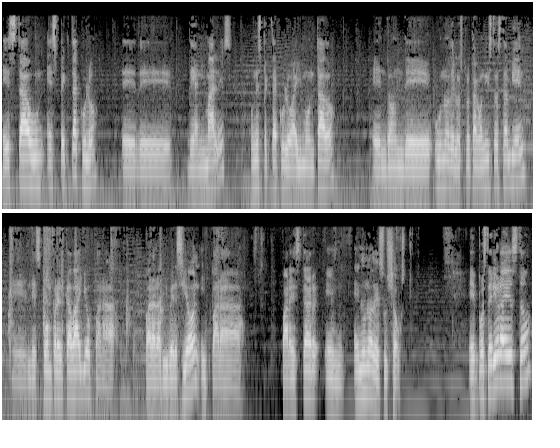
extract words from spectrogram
está un espectáculo eh, de, de, animales, un espectáculo ahí montado en donde uno de los protagonistas también eh, les compra el caballo para, para la diversión y para, para estar en, en uno de sus shows. Eh, posterior a esto,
